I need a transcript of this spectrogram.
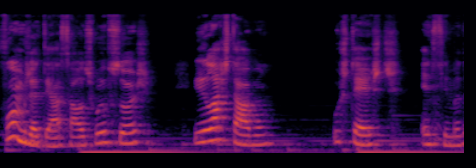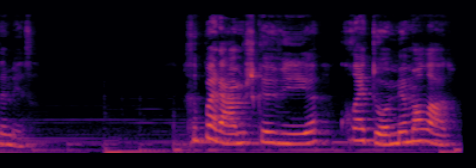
Fomos até à sala dos professores e lá estavam os testes em cima da mesa. Reparámos que havia corretor mesmo ao lado.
